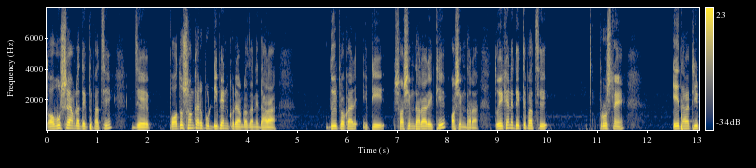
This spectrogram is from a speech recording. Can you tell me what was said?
তো অবশ্যই আমরা দেখতে পাচ্ছি যে পদ সংখ্যার উপর ডিপেন্ড করে আমরা জানি ধারা দুই প্রকার, একটি সসীম ধারা আর একটি অসীম ধারা। তো এখানে দেখতে পাচ্ছি প্রশ্নে এই ধারাটির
